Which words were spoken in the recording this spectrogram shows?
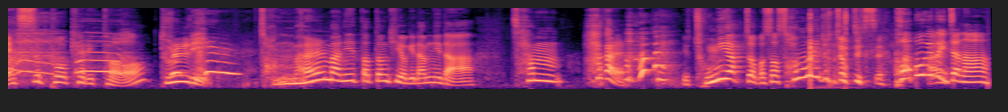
엑스포 캐릭터 둘리 정말 많이 떴던 기억이 납니다. 참 하갈 종이약 접어서 선물 준 적도 있어요. 거북이도 있잖아.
